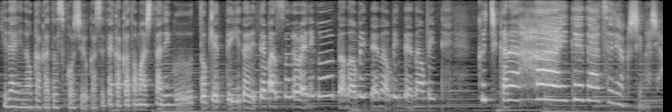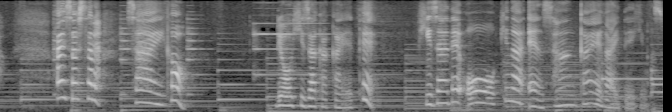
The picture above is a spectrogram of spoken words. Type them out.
左のかかと少し浮かせてかかと真下にぐーっと蹴って左手まっすぐ上にぐーっと伸びて伸びて伸びて口から吐いて脱力しましょう。はいそしたら最後両膝抱えて膝で大きな円3回描いていきます。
